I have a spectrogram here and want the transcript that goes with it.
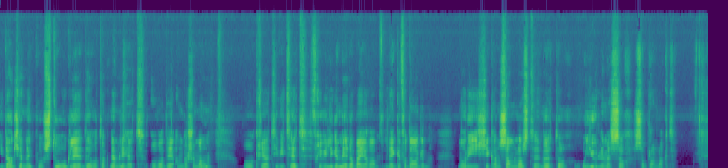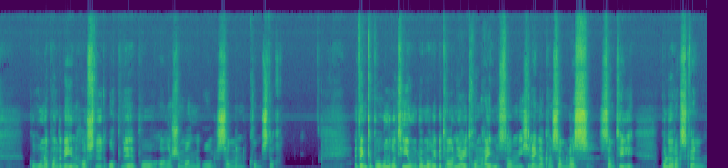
I dag kjenner jeg på stor glede og takknemlighet over det engasjement og kreativitet frivillige medarbeidere legger for dagen når de ikke kan samles til møter og julemesser som planlagt. Koronapandemien har snudd opp ned på arrangement og sammenkomster. Jeg tenker på 110 ungdommer i Betania i Trondheim som ikke lenger kan samles samtidig på lørdagskvelden.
